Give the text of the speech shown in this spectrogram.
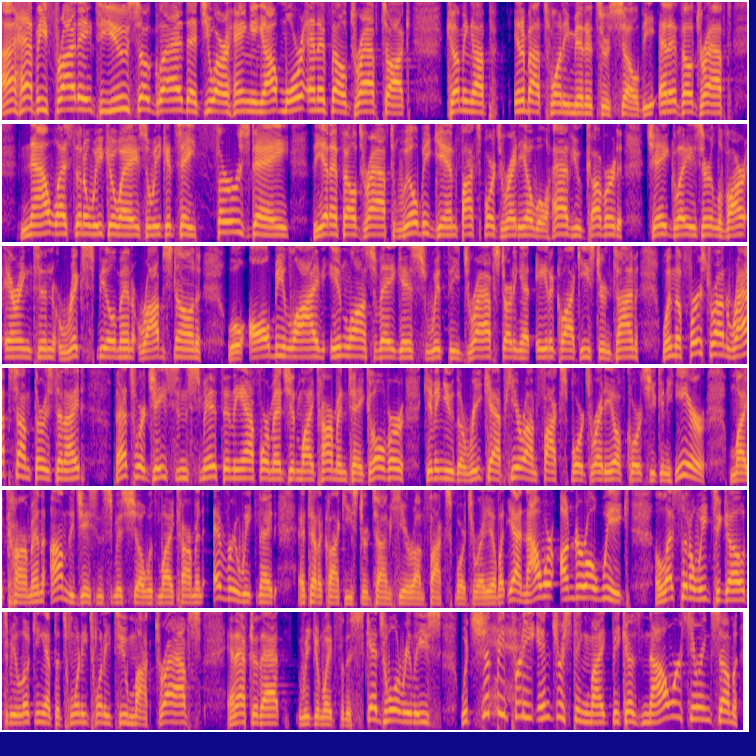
A happy Friday to you. So glad that you are hanging out. More NFL draft talk coming up in about 20 minutes or so. The NFL draft now less than a week away, so we could say Thursday the NFL draft will begin. Fox Sports Radio will have you covered. Jay Glazer, LeVar Arrington, Rick Spielman, Rob Stone will all be live in Las Vegas with the draft starting at 8 o'clock Eastern Time. When the first round wraps on Thursday night, that's where Jason Smith and the aforementioned Mike Harmon take over, giving you the recap here on Fox Sports Radio. Of course, you can hear Mike Harmon on the Jason Smith Show with Mike Harmon every weeknight at 10 o'clock Eastern Time here on Fox Sports Radio. But yeah, now we're under a week, less than a week to go to be looking at the 2022 mock drafts. And after that, we can wait for the schedule release, which should be pretty interesting, Mike, because now we're hearing some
